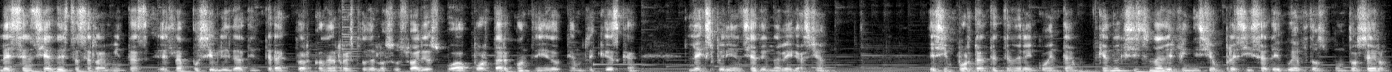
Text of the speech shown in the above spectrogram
La esencia de estas herramientas es la posibilidad de interactuar con el resto de los usuarios o aportar contenido que enriquezca la experiencia de navegación. Es importante tener en cuenta que no existe una definición precisa de Web 2.0,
